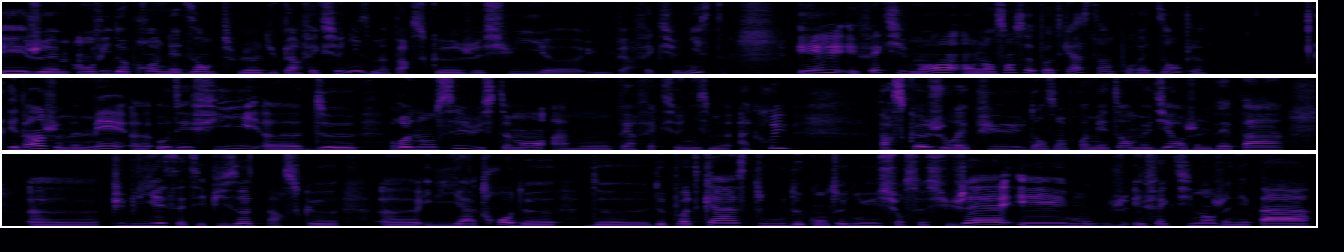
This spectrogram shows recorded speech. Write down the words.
Et j'ai envie de prendre l'exemple du perfectionnisme parce que je suis euh, une perfectionniste. Et effectivement, en lançant ce podcast, hein, pour exemple, eh ben, je me mets euh, au défi euh, de renoncer justement à mon perfectionnisme accru. Parce que j'aurais pu, dans un premier temps, me dire je ne vais pas euh, publier cet épisode parce que il y a trop de, de, podcasts ou de contenu sur ce sujet et effectivement je n'ai pas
